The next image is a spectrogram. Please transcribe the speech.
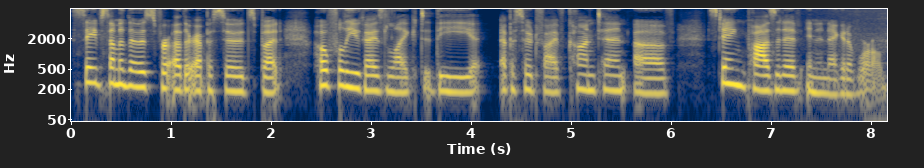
save some of those for other episodes, but hopefully, you guys liked the episode 5 content of staying positive in a negative world.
